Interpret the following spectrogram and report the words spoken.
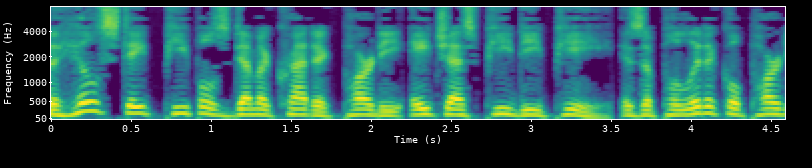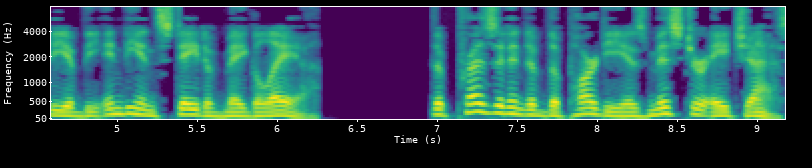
The Hill State People's Democratic Party HSPDP is a political party of the Indian state of Meghalaya. The president of the party is Mr. H.S.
